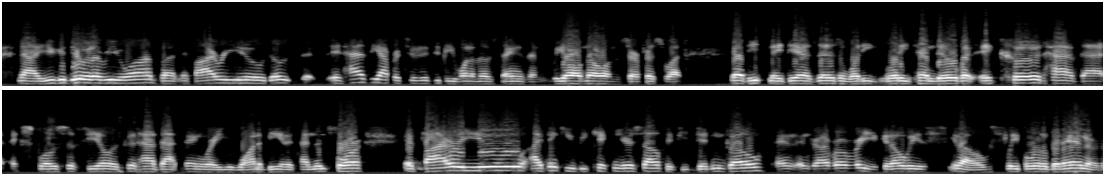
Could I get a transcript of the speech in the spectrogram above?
now you could do whatever you want, but if I were you, those it has the opportunity to be one of those things, and we all know on the surface what you know, Nate Diaz is and what he what he can do, but it could have that explosive feel. It could have that thing where you want to be in attendance for. If I were you, I think you'd be kicking yourself if you didn't go and, and drive over. You could always, you know, sleep a little bit in or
